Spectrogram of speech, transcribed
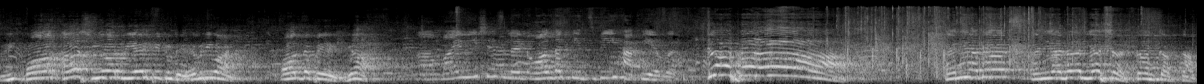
We- For us, you are VIP today. Everyone. All the parents. Yeah. My wish is let all the kids be happy ever. Clap for her! Any other? Any other? Yes, sir. Come, come, come.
